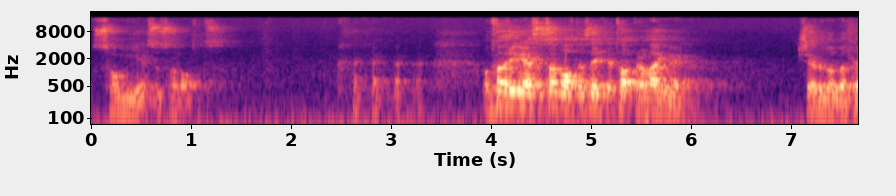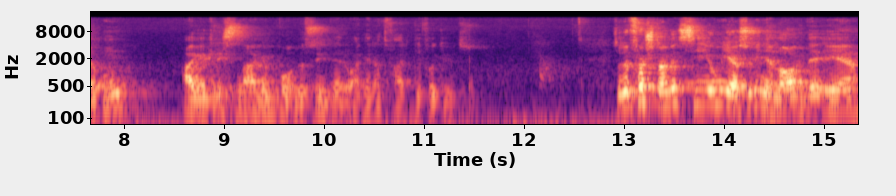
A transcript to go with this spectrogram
som Jesus har valgt. og når Jesus har valgt det, så er ikke tapere lenger. Ser du dobbeltheten? Jeg er kristen, jeg er både synder og jeg er rettferdig for Gud. Så det første jeg vil si om Jesu vinnerlag, det er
